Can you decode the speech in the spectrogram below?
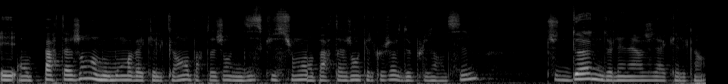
Et en partageant un moment avec quelqu'un, en partageant une discussion, en partageant quelque chose de plus intime, tu donnes de l'énergie à quelqu'un.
